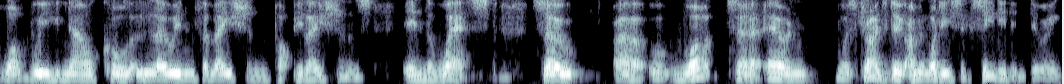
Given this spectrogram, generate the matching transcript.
what we now call low information populations in the West. So, uh, what uh, Aaron was trying to do, I mean, what he succeeded in doing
